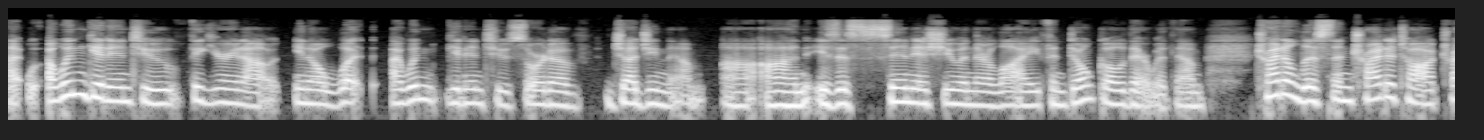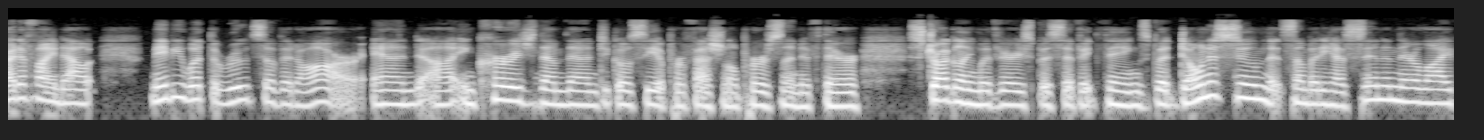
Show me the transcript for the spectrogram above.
I, I wouldn't get into figuring out, you know, what I wouldn't get into sort of judging them uh, on is this sin issue in their life and don't go there with them. Try to listen, try to talk, try to find out maybe what the roots of it are and uh, encourage them then to go see a professional person if they're struggling with very specific things. But don't assume that somebody has sin in their life.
